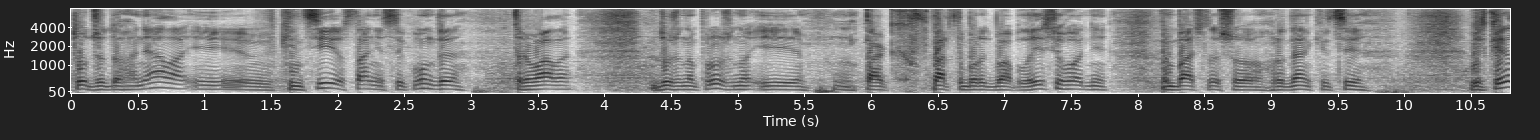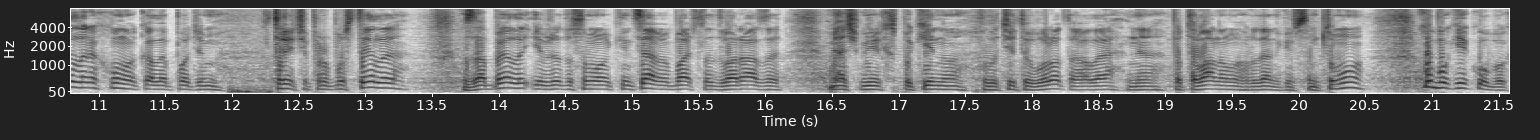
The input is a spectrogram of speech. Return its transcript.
тут же доганяла, і в кінці останні секунди тривали дуже напружено і так вперта боротьба була. І сьогодні ми бачили, що Гроденківці відкрили рахунок, але потім тричі пропустили, забили і вже до самого кінця ви бачили два рази м'яч міг спокійно влетіти в ворота, але не по поталанило Гроденківцям. Тому кубок є кубок.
